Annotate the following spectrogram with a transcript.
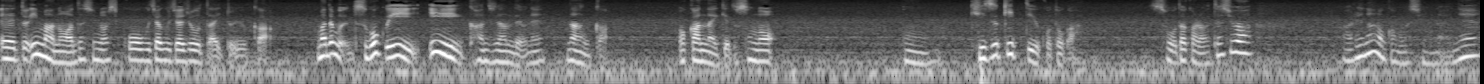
えー、と今の私の思考ぐちゃぐちゃ状態というかまあでもすごくいいいい感じなんだよねなんかわかんないけどそのうん気づきっていうことがそうだから私はあれなのかもしんないね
